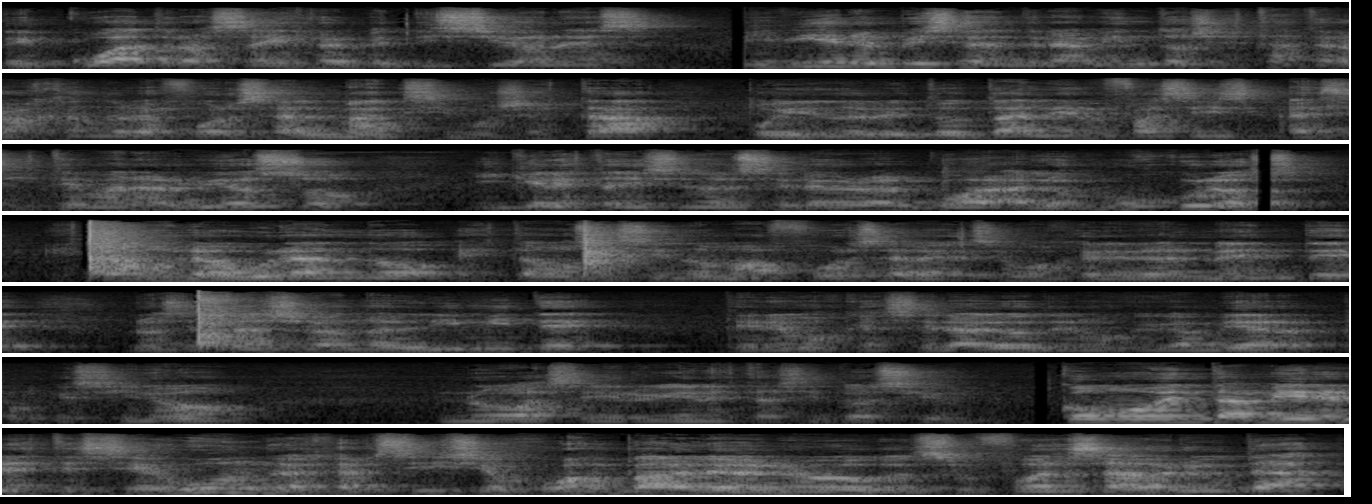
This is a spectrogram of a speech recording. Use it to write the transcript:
de 4 a 6 repeticiones. Y bien empieza el entrenamiento ya está trabajando la fuerza al máximo, ya está poniéndole total énfasis al sistema nervioso y qué le está diciendo el cerebro al cual, a los músculos, estamos laburando, estamos haciendo más fuerza de la que hacemos generalmente, nos están llevando al límite, tenemos que hacer algo, tenemos que cambiar porque si no, no va a seguir bien esta situación. Como ven también en este segundo ejercicio, Juan Pablo de nuevo con su fuerza bruta,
